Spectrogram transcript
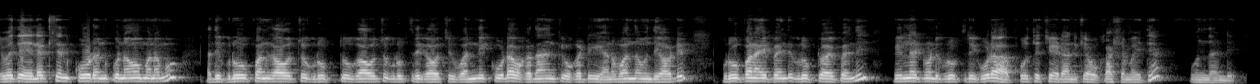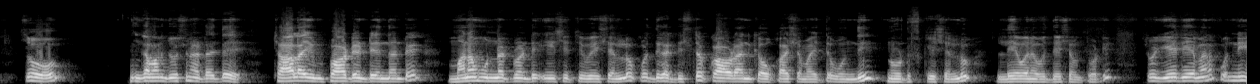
ఏవైతే ఎలక్షన్ కోడ్ అనుకున్నామో మనము అది గ్రూప్ వన్ కావచ్చు గ్రూప్ టూ కావచ్చు గ్రూప్ త్రీ కావచ్చు ఇవన్నీ కూడా ఒకదానికి ఒకటి అనుబంధం ఉంది కాబట్టి గ్రూప్ వన్ అయిపోయింది గ్రూప్ టూ అయిపోయింది మిగిలినటువంటి గ్రూప్ త్రీ కూడా పూర్తి చేయడానికి అవకాశం అయితే ఉందండి. సో ఇంకా మనం చూసినట్టయితే చాలా ఇంపార్టెంట్ ఏంటంటే మనం ఉన్నటువంటి ఈ సిచ్యువేషన్లో కొద్దిగా డిస్టర్బ్ కావడానికి అవకాశం అయితే ఉంది. నోటిఫికేషన్లు లేవనే ఉద్దేశంతో సో ఏది ఏమైనా కొన్ని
